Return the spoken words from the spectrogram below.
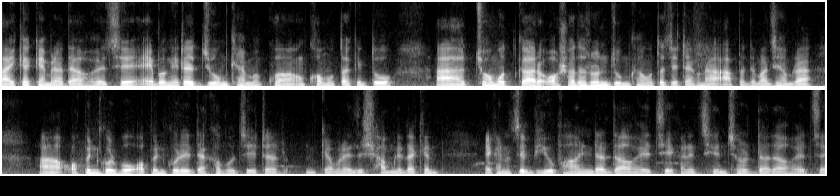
লাইকা ক্যামেরা দেওয়া হয়েছে এবং এটা জুম ক্ষমতা কিন্তু চমৎকার, অসাধারণ জুম ক্ষমতা যেটা এখন আপনাদের মাঝে আমরা ওপেন করব। ওপেন করে দেখাবো যে এটার ক্যামেরায় যে সামনে দেখেন, এখানে হচ্ছে ভিউ ফাইন্ডার দেওয়া হয়েছে, এখানে সেন্সর দেওয়া হয়েছে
